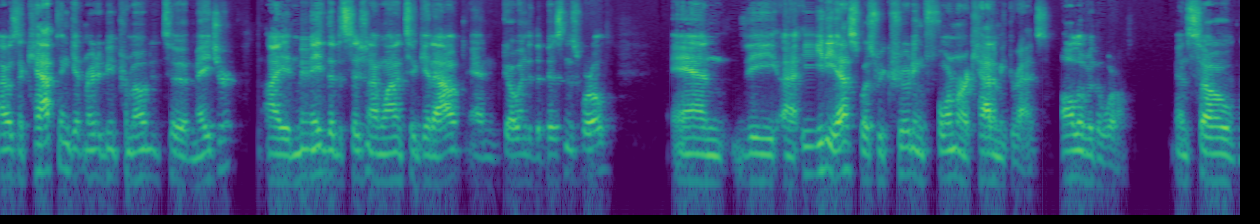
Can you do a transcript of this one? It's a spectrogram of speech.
I was a captain getting ready to be promoted to major. I had made the decision I wanted to get out and go into the business world, and the uh, EDS was recruiting former academy grads all over the world. And so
